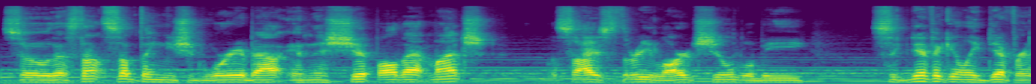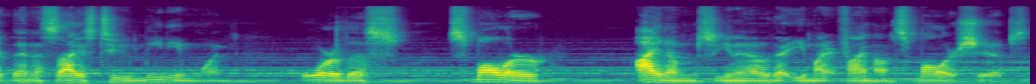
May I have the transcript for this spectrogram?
So, that's not something you should worry about in this ship all that much. A size 3 large shield will be significantly different than a size 2 medium one or the smaller items you know that you might find on smaller ships.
